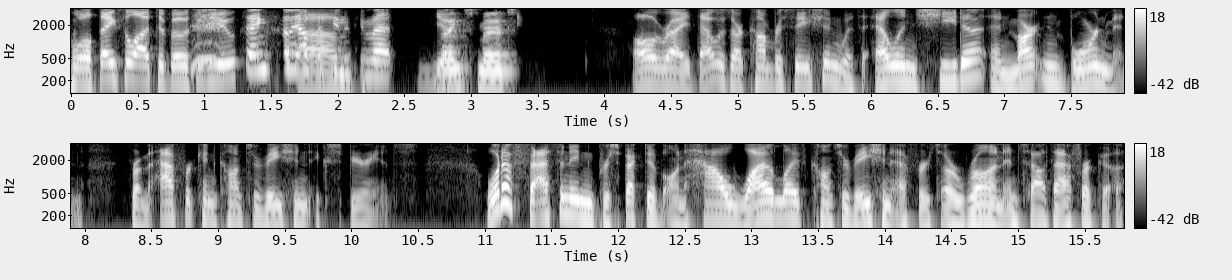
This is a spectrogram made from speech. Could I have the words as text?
well, thanks a lot to both of you. Thanks for the opportunity, um, Matt. Yeah. Thanks, Matt. All right, that was our conversation with Ellen Sziede and Martin Bornman from African Conservation Experience. What a fascinating perspective on how wildlife conservation efforts are run in South Africa.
